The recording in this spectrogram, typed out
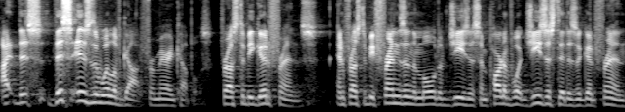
I, this, this is the will of God for married couples, for us to be good friends and for us to be friends in the mold of Jesus. And part of what Jesus did as a good friend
